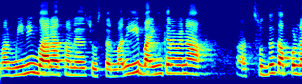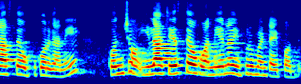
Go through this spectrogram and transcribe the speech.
మన మీనింగ్ బాగా రాసాం లేదో చూస్తారు. మరీ భయంకరమైన శుద్ధ తప్పులు రాస్తే ఒప్పుకోరు కానీ కొంచెం ఇలా చేస్తే ఒక వన్ ఇయర్లో ఇంప్రూవ్మెంట్ అయిపోద్ది.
